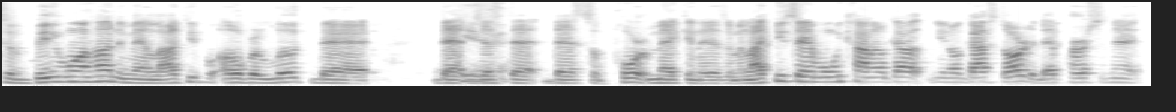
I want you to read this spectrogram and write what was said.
to be one hundred man. A lot of people overlook that that Yeah. just that that support mechanism. And like you said, when we kind of got you know got started, that person that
